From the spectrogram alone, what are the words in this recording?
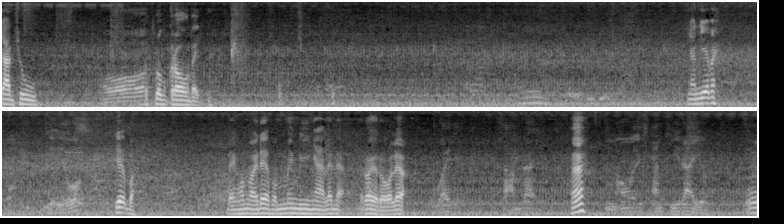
จานชู โอ้กลมกรองแต่ งานเยอะไหมเดี๋ยวเยอะบ่แบ่งผมหน่อยเด้อผมไม่มีงานแล้วเนี่ยร้อยรอแล้วไว้สามไร่ฮะเอาไว้สามสี่ไร่อยู่โอ้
